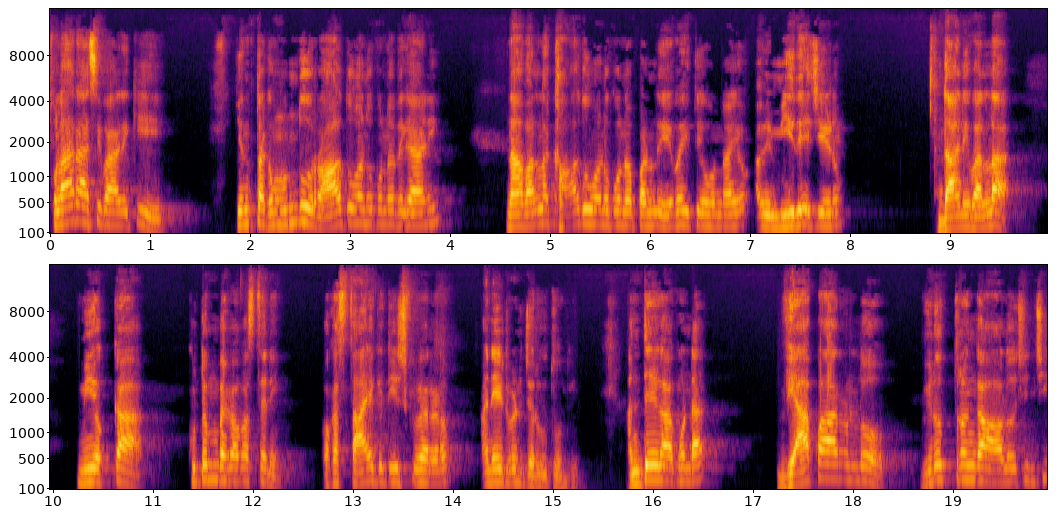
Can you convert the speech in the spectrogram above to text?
తులారాశి వారికి ఇంతకు ముందు రాదు అనుకున్నది కానీ నా వల్ల కాదు అనుకున్న పనులు ఏవైతే ఉన్నాయో అవి మీరే చేయడం. దానివల్ల మీ యొక్క కుటుంబ వ్యవస్థని ఒక స్థాయికి తీసుకువెళ్ళడం అనేటువంటి జరుగుతుంది. అంతేకాకుండా వ్యాపారంలో వినూత్నంగా ఆలోచించి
